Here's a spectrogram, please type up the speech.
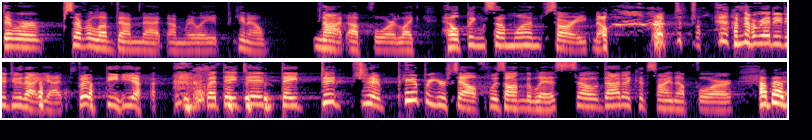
There were several of them that I'm really, you know, not up for like helping someone. Sorry, no, I'm not ready to do that yet. But the uh, but they did they did pamper yourself was on the list, so that I could sign up for. How about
